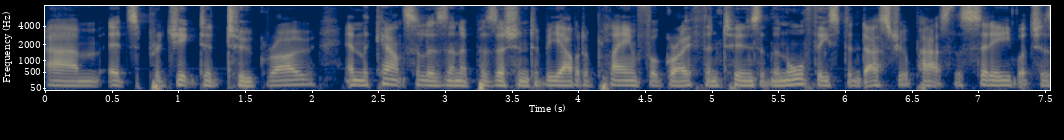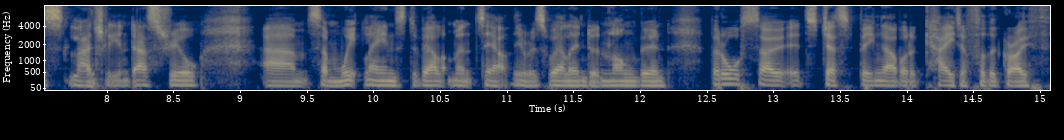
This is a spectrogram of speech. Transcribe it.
Um, it's projected to grow, and the council is in a position to be able to plan for growth in terms of the northeast industrial parts of the city, which is largely industrial. Um, some wetlands developments out there as well, and in Longburn but also it's just being able to cater for the growth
